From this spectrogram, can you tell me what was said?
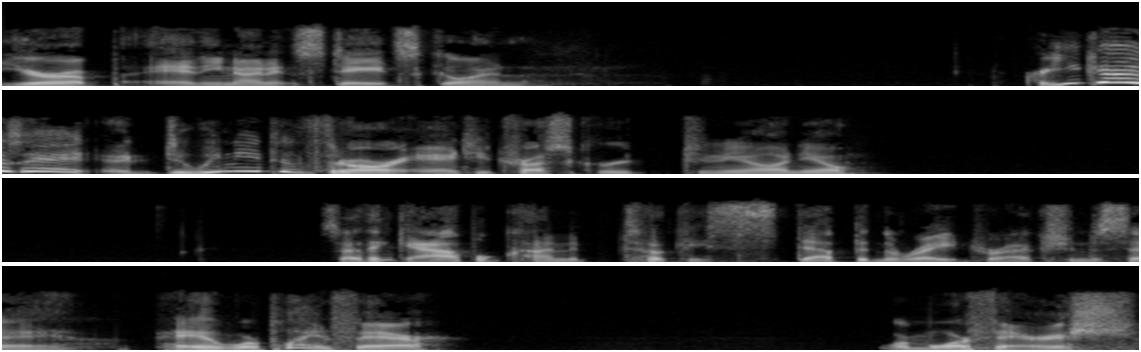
Europe and the United States going, are you guys, do we need to throw our antitrust scrutiny on you? So I think Apple kind of took a step in the right direction to say, hey, we're playing fair or more fairish.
